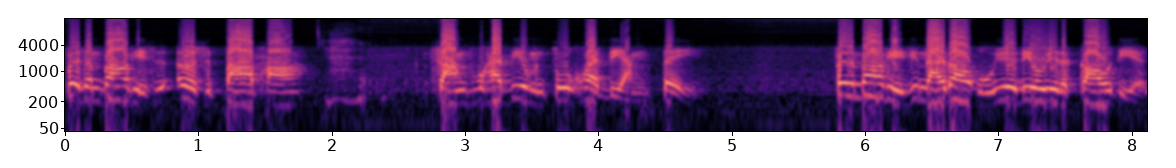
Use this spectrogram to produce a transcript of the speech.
费城半导体是二十八趴，涨幅还比我们多快两倍。费城半导体已经来到五月、六月的高点，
